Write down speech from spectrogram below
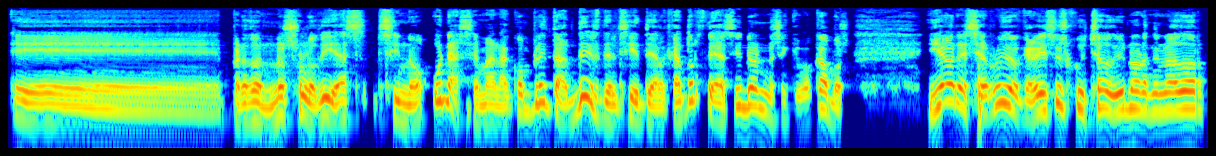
eh, perdón, no solo días, sino una semana completa, desde el 7 al 14, así no nos equivocamos. Y ahora ese ruido que habéis escuchado de un ordenador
